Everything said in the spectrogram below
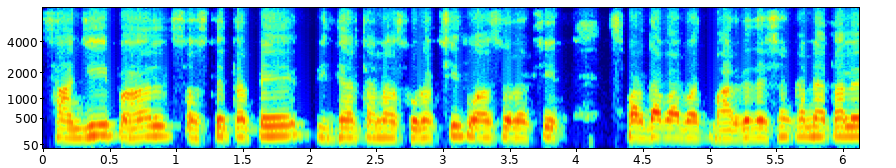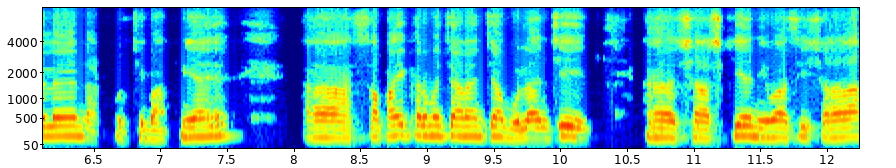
सांजी पहल संस्थेतर्फे विद्यार्थ्यांना सुरक्षित व असुरक्षित स्पर्धाबाबत मार्गदर्शन करण्यात आलेलं आहे. नागपूरची बातमी आहे. सफाई कर्मचाऱ्यांच्या मुलांची शासकीय निवासी शाळा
